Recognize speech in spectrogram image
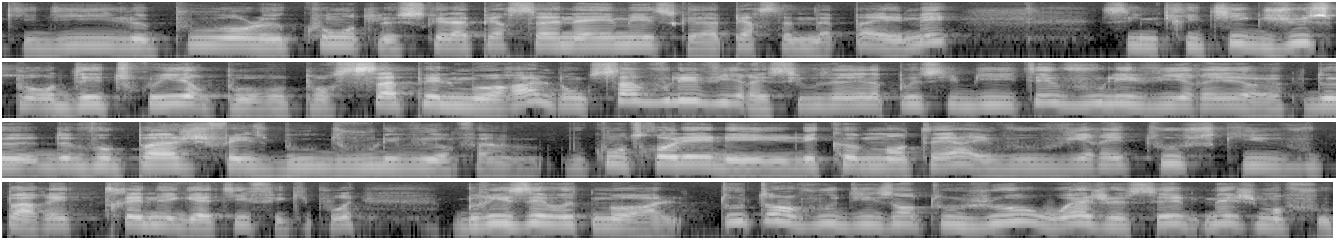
qui dit le pour, le contre, ce que la personne a aimé ce que la personne n'a pas aimé. C'est une critique juste pour détruire, pour, pour saper le moral. Donc ça, vous les virez. Si vous avez la possibilité, vous les virez euh, de, de, vos pages Facebook. Vous les, enfin, vous contrôlez les, les, commentaires et vous virez tout ce qui vous paraît très négatif et qui pourrait briser votre morale. Tout en vous disant toujours, ouais, je sais, mais je m'en fous.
